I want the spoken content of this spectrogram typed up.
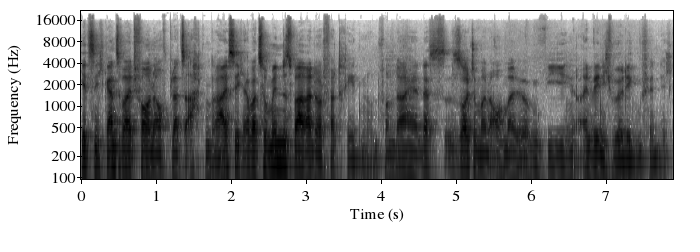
Jetzt nicht ganz weit vorne auf Platz 38, aber zumindest war er dort vertreten. Und von daher, das sollte man auch mal irgendwie ein wenig würdigen, finde ich.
